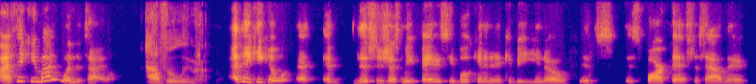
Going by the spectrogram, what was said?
I think he might win the title. Absolutely not. I think he can. uh, This is just me fantasy booking, and it could be, you know, it's it's far fetched just out there.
